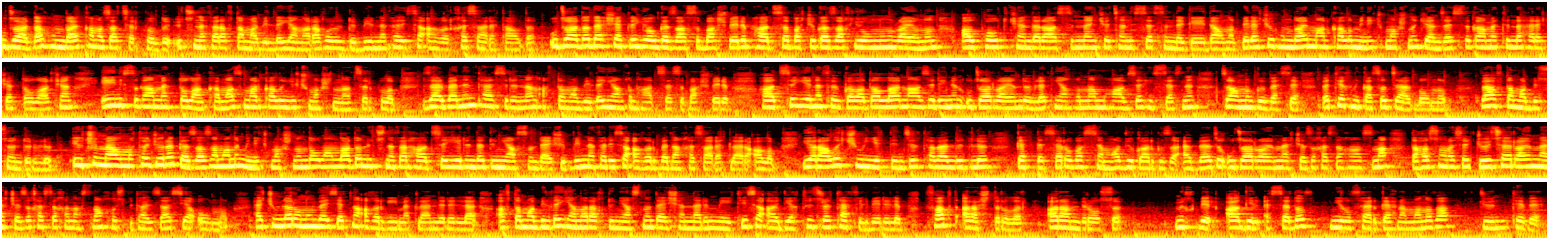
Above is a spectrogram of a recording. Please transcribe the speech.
Ucarda Hyundai Kamaza çırpıldı. 3 nəfər avtomobildə yanaraq öldü, bir nəfər isə ağır xəsarət aldı. Ucarda dəhşətli yol qəzası baş verib. Hadisə Bakı-Qazax yolunun rayonun Alpold kənd ərazisindən keçən hissəsində qeydə alınıb. Belə ki, Hyundai markalı minik maşını Gəncə istiqamətində hərəkətdə olarkən eyni istiqamətdə olan Kamaz markalı yük maşınına çırpılıb. Zərbənin təsirindən avtomobildə yanğın hadisəsi baş verib. Hadisə yerinə Fövqəladə Hallar Nazirliyinin Ucar rayon Dövlət Yanğından Mühafizə hissəsinin canlı qüvvəsi və texnikası cəlb olunub və avtomobil söndürülüb. İlkin məlumata görə qəza zamanı minik maşınında olanlardan 3 nəfər hadisə yerində dünyasını dəyişib, bir nəfər isə ağır bədən xəsarətləri alıb. Yaralı 2007-ci il təvəllüdlü Qəddəsərova Səma Vüqar qızı əvvəlcə Ucar rayon mərkəzi xəstəxanasına, daha sonra isə Göyçay rayon mərkəzi xəstəxanasına hospitalizasiya olunub. Həkimlər onun vəziyyətini ağır qiymətləndirirlər. Avtomobildə yanaraq dünyasını dəyişənlərin meyiti isə aidiyyatı üzrə təhvil verilib. Fakt araşdırılır. Aran bürosu Müxbir Aqil Əsədov, Nilufər Qəhrəmanova, Gün TV.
